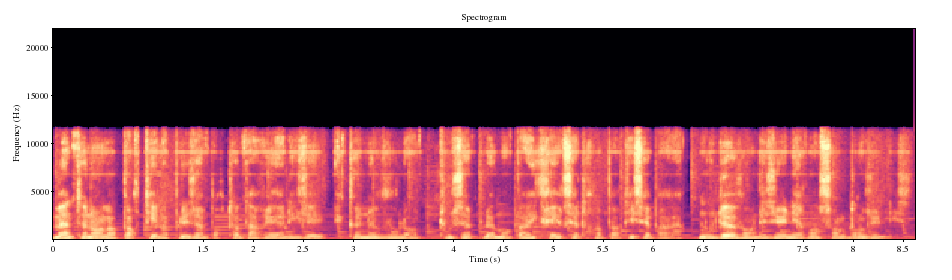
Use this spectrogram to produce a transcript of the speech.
Maintenant, la partie la plus importante à réaliser est que nous voulons tout simplement pas écrire ces trois parties séparément. Nous devons les unir ensemble dans une liste.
